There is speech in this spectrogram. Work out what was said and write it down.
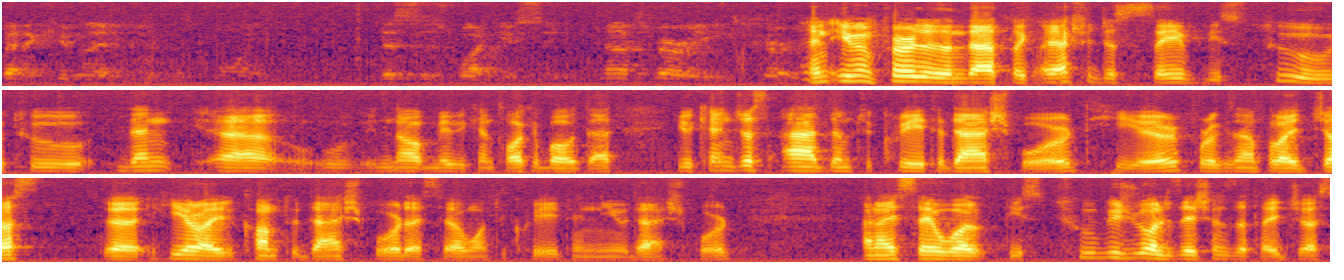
been accumulated to this point. This is what you see. And that's very, very. And even further than that, like I actually just saved these two to then, uh, now maybe we can talk about that. You can just add them to create a dashboard here. For example, I just, uh, here I come to dashboard, I say I want to create a new dashboard. And I say, well, these two visualizations that I just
